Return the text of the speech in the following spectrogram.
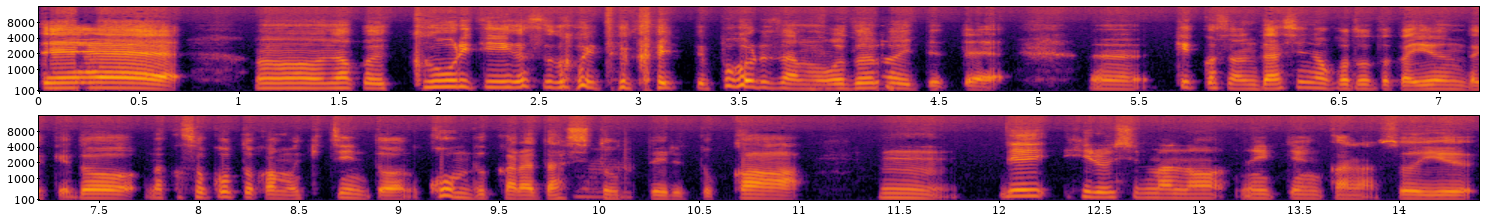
て、うん、なんかクオリティがすごい高いって、ポールさんも驚いてて、うん、結構その出汁のこととか言うんだけど、なんかそことかもきちんと昆布から出汁取ってるとか、うん。で、広島の抜点かな、そういう、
